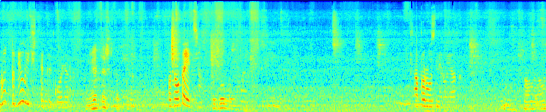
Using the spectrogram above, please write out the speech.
Ну, тобі личить такий колір. Ну я теж так Подобається? подобаю. А по розміру як? Саме раз.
